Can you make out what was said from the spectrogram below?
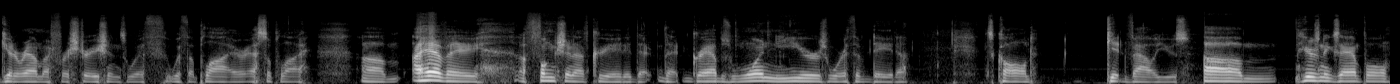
get around my frustrations with, with apply or sapply. Um, I have a, a function I've created that, that grabs one year's worth of data. It's called get values. Um, here's an example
